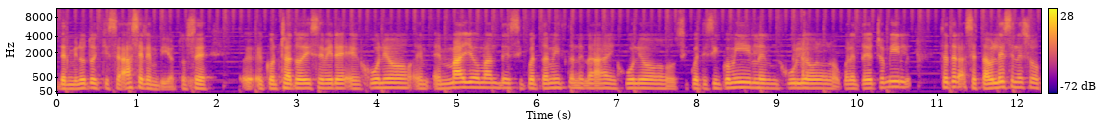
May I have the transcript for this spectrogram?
del minuto en que se hace el envío. Entonces, el contrato dice, mire, en junio, en, mayo mande 50 mil toneladas, en junio 55 mil, en julio 48 mil, etcétera. Se establecen esos,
